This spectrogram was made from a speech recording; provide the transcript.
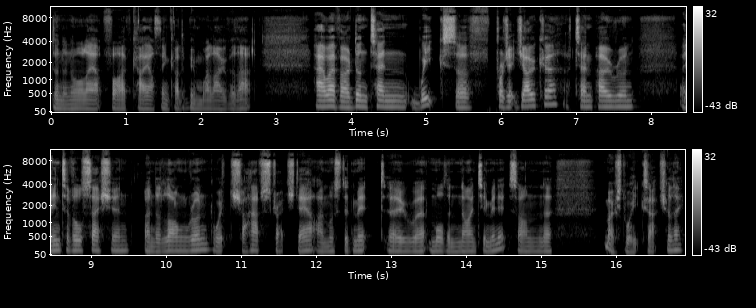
done an all out 5k, I think I'd have been well over that. However, I've done 10 weeks of Project Joker, a tempo run, an interval session, and a long run, which I have stretched out, I must admit, to uh, more than 90 minutes on uh, most weeks actually.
